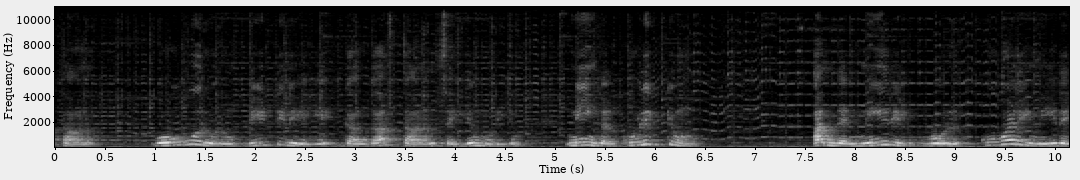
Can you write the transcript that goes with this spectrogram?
ஸ்தானம் ஒவ்வொருவரும் வீட்டிலேயே கங்கா ஸ்தானம் செய்ய முடியும். நீங்கள் குளிக்கும் அந்த நீரில் ஒரு குவளை நீரை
